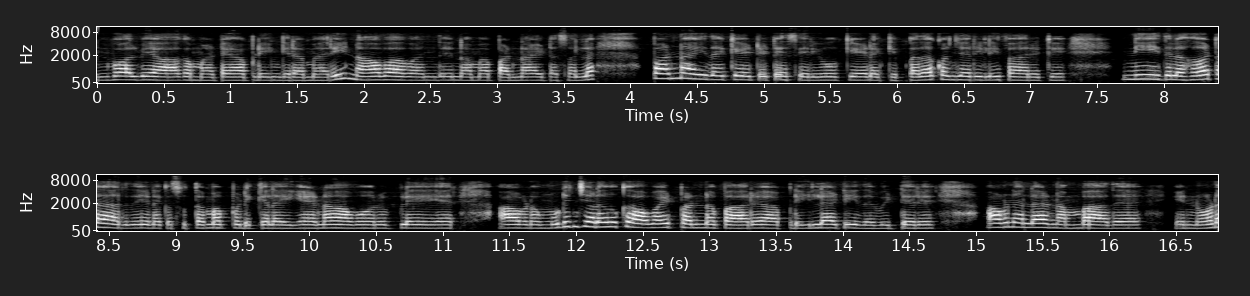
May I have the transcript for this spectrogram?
இன்வால்வே ஆக மாட்டேன். அப்படிங்கிற மாதிரி நாவா வந்து நம்ம பண்ணாயிட்ட சொல்ல பண்ணா இதை கேட்டுட்டு சரி ஓகே எனக்கு இப்போ தான் கொஞ்சம் ரிலீஃபாக இருக்குது நீ இதில் ஹர்ட் ஆகுறது எனக்கு சுத்தமாக பிடிக்கல. ஏன்னா அவன் ஒரு பிளேயர் அவனை முடிஞ்ச அளவுக்கு அவாய்ட் பண்ண பாரு. அப்படி இல்லாட்டி இதை விட்டுரு. அவனெல்லாம் நம்பாத. என்னோட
